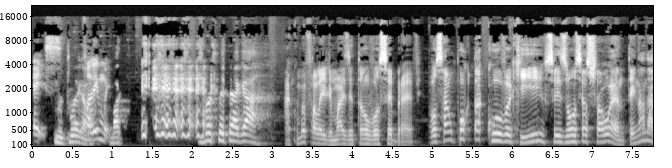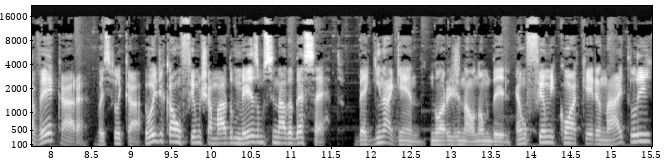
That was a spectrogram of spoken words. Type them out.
É isso. Muito legal. Falei muito. Ba- E você, PH? Ah, como eu falei demais, então eu vou ser breve. Vou sair um pouco da curva aqui, vocês vão se achar, ué, não tem nada a ver, cara. Vou explicar. Eu vou indicar um filme chamado Mesmo Se Nada Der Certo. Begin Again, no original, o nome dele. É um filme com a Keira Knightley,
